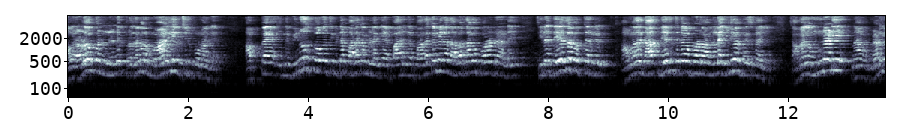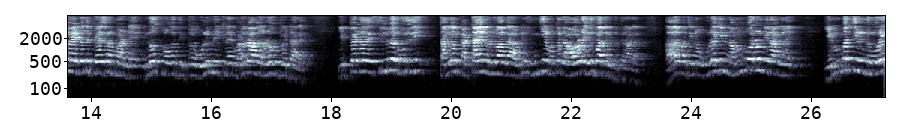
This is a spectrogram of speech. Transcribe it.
அவர் அலோவ் பண்ணலன்னு பிரதமர் மாநிலே வச்சுட்டு போனாங்க. அப்ப இந்த வினோத் போகத்துக்கிட்ட பதக்கம் இல்லைங்க. பாருங்க பதக்கமே இல்லாத அவர் தாங்க போராடுறான்னு சில தேசபக்தர்கள் அவங்க தான் நான் தேசத்துக்காக போடுவாங்கல்ல இனிமே பேசுனாங்க அவங்க முன்னாடி நான் மெடல் வாங்கிட்டு வந்து பேசுறேன்பான்னு வினோத் போகத்து இப்ப ஒலிம்பிக்ல மெடல் வாங்குற அளவுக்கு போயிட்டாங்க. இப்ப என்ன சில்வர் உறுதி தங்கம் கட்டாயம் வெல்வாங்க அப்படின்னு இந்திய மக்கள் அவரோட எதிர்பார்த்துக்கிட்டு இருக்கிறாங்க. அதாவது பார்த்தீங்கன்னா உலகின் நம்பர் ஒன் வீராங்கனை எண்பத்தி ரெண்டு முறை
